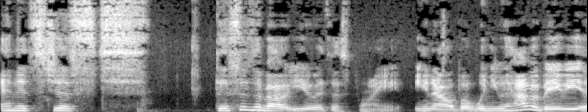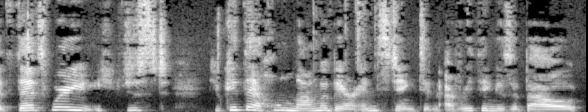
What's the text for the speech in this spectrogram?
and it's just, this is about you at this point, you know, but when you have a baby, that's where you, you just, you get that whole mama bear instinct and everything is about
